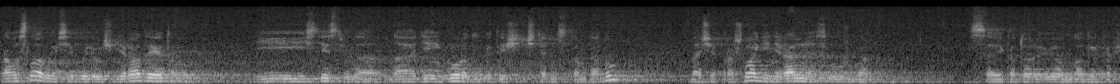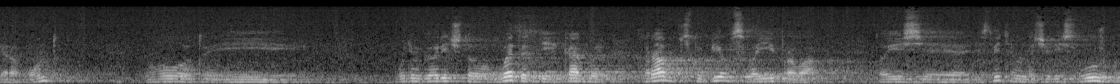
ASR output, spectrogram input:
Православные все были очень рады этому. И, естественно, на День города в 2014 году значит, прошла генеральная служба, с, которую вел владыка Ферапонт. Вот, и будем говорить, что в этот день как бы храм вступил в свои права. То есть э, действительно начались службы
